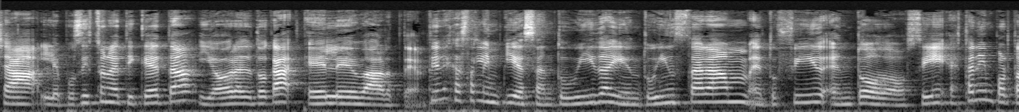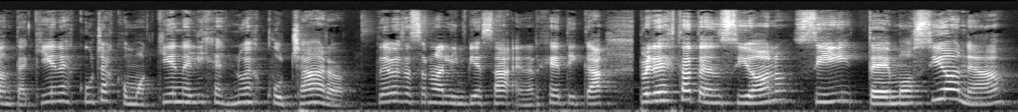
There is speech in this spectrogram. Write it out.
ya le pusiste una etiqueta y ahora te toca elevarte. Tienes que hacer limpieza en tu vida y en tu Instagram, en tu feed, en todo, ¿sí? Es tan importante a quién escuchas como a quién eliges no escuchar. Debes hacer una limpieza energética. Presta atención si te emociona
